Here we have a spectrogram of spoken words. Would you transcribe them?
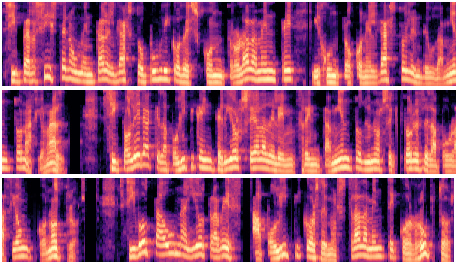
si persiste en aumentar el gasto público descontroladamente y junto con el gasto el endeudamiento nacional, si tolera que la política interior sea la del enfrentamiento de unos sectores de la población con otros, si vota una y otra vez a políticos demostradamente corruptos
